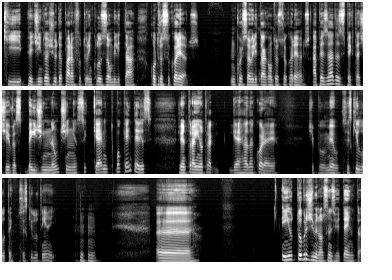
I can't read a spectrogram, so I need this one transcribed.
que pedindo ajuda para a futura inclusão militar contra os sul-coreanos. Incursão militar contra os sul-coreanos. Apesar das expectativas, Beijing não tinha sequer qualquer interesse de entrar em outra guerra na Coreia. Tipo, meu, vocês que lutem, vocês que lutem aí. uh... Em outubro de 1980,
